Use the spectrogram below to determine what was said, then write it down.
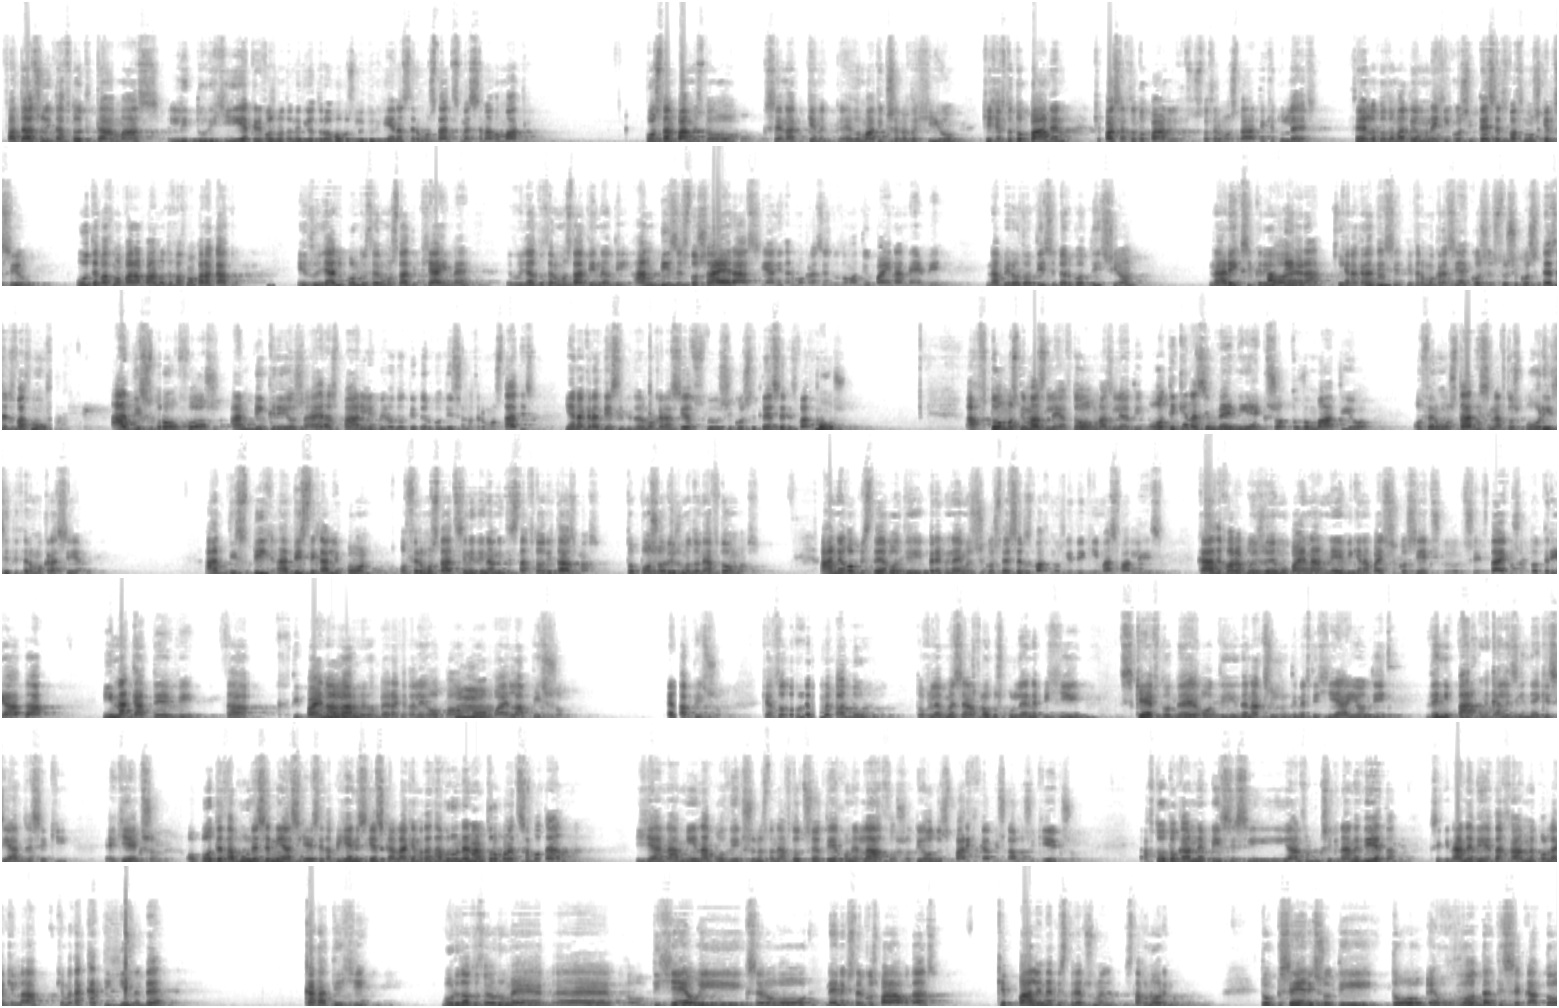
Φαντάζομαι η ταυτότητά μας λειτουργεί ακριβώς με τον ίδιο τρόπο όπως λειτουργεί ένας θερμοστάτης μέσα σε ένα δωμάτιο. Πώς όταν πάμε στο, σε ένα δωμάτιο ξενοδοχείου και έχει αυτό το πάνελ και πας σε αυτό το πάνελ, στο θερμοστάτη και του λες: Θέλω το δωμάτιό μου να έχει 24 βαθμούς Κελσίου. Ούτε βαθμό παραπάνω, ούτε βαθμό παρακάτω. Η δουλειά λοιπόν του θερμοστάτη ποια είναι; Η δουλειά του θερμοστάτη είναι ότι αν μπει ζεστός αέρας ή αν η θερμοκρασία του δωματίου πάει να ανέβει, να πυροδοτήσει το air condition, να ρίξει κρύο αέρα και να κρατήσει τη θερμοκρασία στους 24 βαθμούς. Αντιστρόφως, αν μπει κρύος αέρας, πάλι πυροδοτεί το air condition ο θερμοστάτης για να κρατήσει τη θερμοκρασία στους 24 βαθμούς. Αυτό όμως τι μας λέει, Αυτό μας λέει ότι ό,τι και να συμβαίνει έξω από το δωμάτιο, ο θερμοστάτης είναι αυτός που ορίζει τη θερμοκρασία. Αντίστοιχα λοιπόν, ο θερμοστάτης είναι η δύναμη της ταυτότητάς μας. Το πώς ορίζουμε τον εαυτό μας. Αν εγώ πιστεύω ότι πρέπει να είμαι στους 24 βαθμούς γιατί εκεί είμαι ασφαλής, Κάθε φορά που η ζωή μου πάει να ανέβει και να πάει στις 26, 27, 28, 30 ή να κατέβει, θα χτυπάει ένα mm. αλάρμ εδώ πέρα και θα λέει όπα, όπα, όπα, έλα πίσω. Έλα πίσω. Και αυτό το βλέπουμε παντού. Το βλέπουμε σε ανθρώπους που λένε π.χ. σκέφτονται ότι δεν αξίζουν την ευτυχία ή ότι δεν υπάρχουν καλές γυναίκες ή άντρες εκεί, εκεί έξω. Οπότε θα μπουν σε μια σχέση, θα πηγαίνει η σχέση καλά και μετά θα βρουν έναν τρόπο να τη σαμποτάρουν για να μην αποδείξουν στον εαυτό τους ότι έχουν λάθος, ότι όντως υπάρχει κάποιος καλός εκεί έξω. Αυτό το κάνουν επίσης οι άνθρωποι που ξεκινάνε δίαιτα. Ξεκινάνε δίαιτα, χάνουν πολλά κιλά και μετά κάτι γίνεται κατά τύχη. Μπορεί να το θεωρούμε ε, τυχαίο ή ξέρω εγώ, να είναι εξωτερικός παράγοντας και πάλι να επιστρέψουμε στα γνώριμα το ξέρεις ότι το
